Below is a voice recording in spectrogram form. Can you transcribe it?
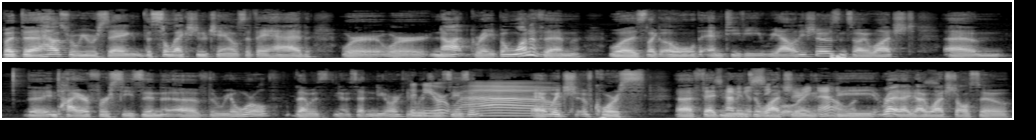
but the house where we were staying, the selection of channels that they had were were not great. But one of them was like old MTV reality shows, and so I watched um, the entire first season of The Real World that was you know set in New York, the, The New original York- season, wow. uh, which of course uh, fed me into watching right now the right. I, I watched also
